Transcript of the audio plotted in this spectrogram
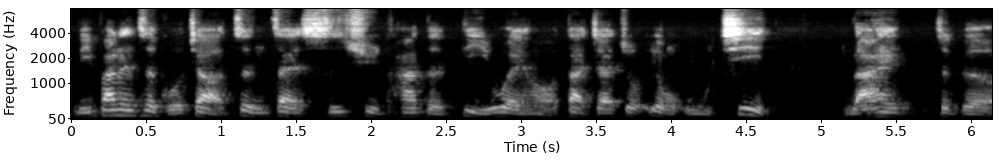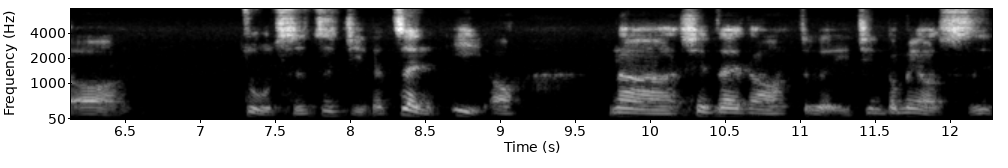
黎巴嫩这国家正在失去它的地位哦，大家就用武器来这个哦主持自己的正义哦。那现在呢，这个已经都没有石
